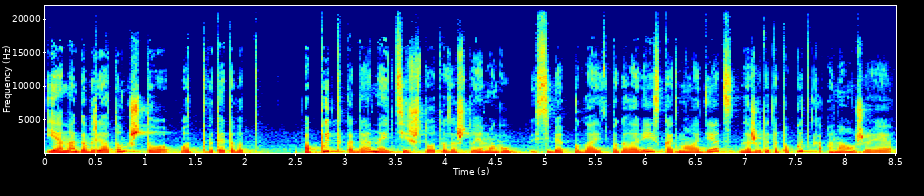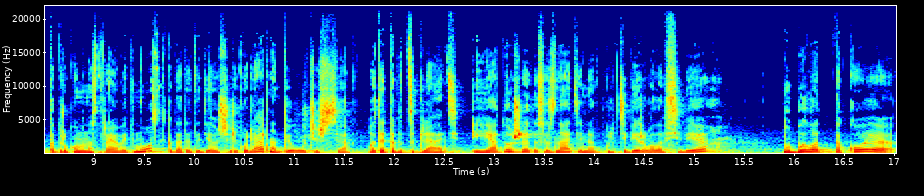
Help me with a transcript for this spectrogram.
И она говорила о том, что вот, вот это вот попытка да, найти что-то, за что я могу себя погладить по голове и сказать «молодец», даже вот эта попытка, она уже по-другому настраивает мозг, когда ты это делаешь регулярно, ты учишься вот это выцеплять. И я тоже это сознательно культивировала в себе. Но было такое,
